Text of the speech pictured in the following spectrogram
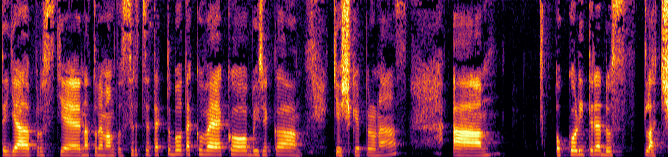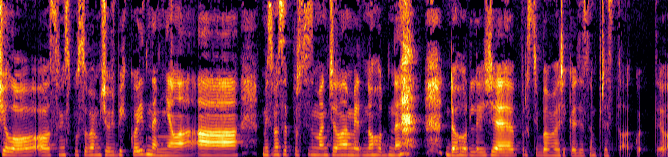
teď já prostě na to nemám to srdce, tak to bylo takové, jako bych řekla, těžké pro nás. A okolí teda dost tlačilo eh, svým způsobem, že už bych kojit neměla a my jsme se prostě s manželem jednoho dne dohodli, že prostě budeme říkat, že jsem přestala kojit. Jo.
